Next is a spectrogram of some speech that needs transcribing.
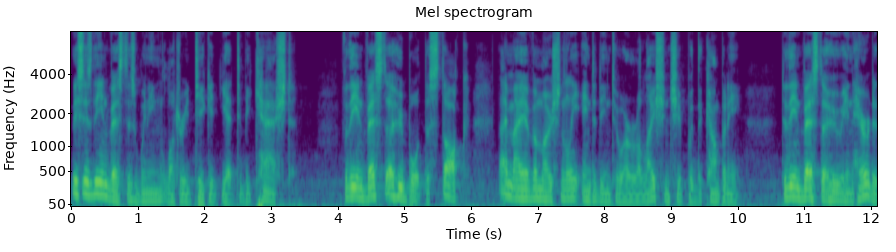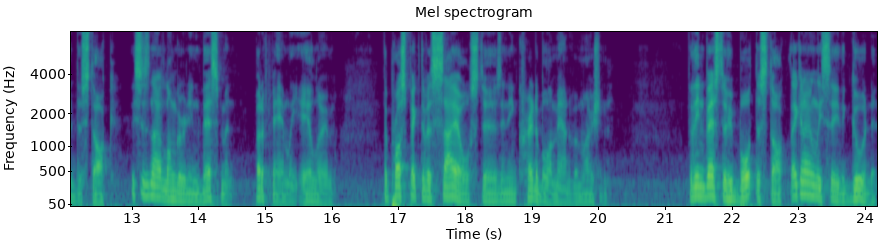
this is the investor's winning lottery ticket yet to be cashed. For the investor who bought the stock, they may have emotionally entered into a relationship with the company. To the investor who inherited the stock, this is no longer an investment, but a family heirloom. The prospect of a sale stirs an incredible amount of emotion. For the investor who bought the stock, they can only see the good.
